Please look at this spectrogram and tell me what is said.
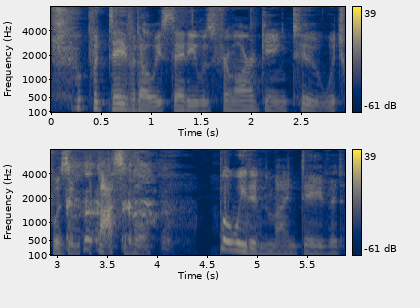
But David always said he was from our gang too, which was impossible. But we didn't mind David.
